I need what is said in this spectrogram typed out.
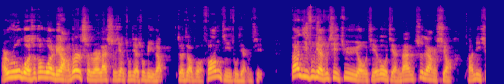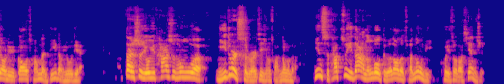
而如果是通过两对齿轮来实现主减速比的，这叫做双极主减速器。单极主减速器具有结构简单、质量小、传递效率高、成本低等优点。但是由于它是通过一对齿轮进行传动的，因此它最大能够得到的传动比会受到限制。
